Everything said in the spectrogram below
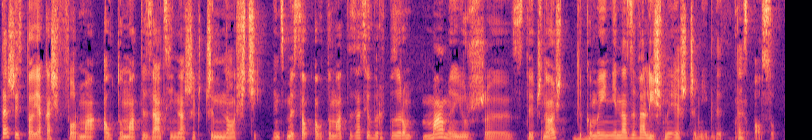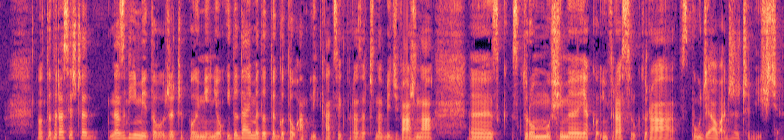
też jest to jakaś forma automatyzacji naszych czynności. Więc my z tą automatyzacją wbrew pozorom mamy już e, styczność, mhm. tylko my jej nie nazywaliśmy jeszcze nigdy w ten sposób. No to teraz jeszcze nazwijmy to rzeczy po imieniu i dodajmy do tego tą aplikację, która zaczyna być ważna, z, z którą musimy jako infrastruktura współdziałać rzeczywiście.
